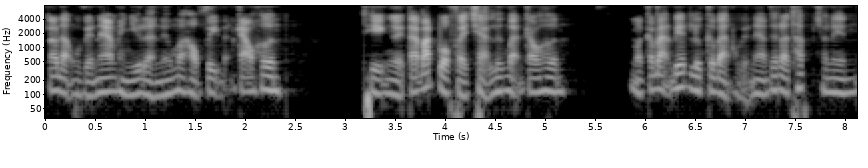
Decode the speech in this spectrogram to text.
lao động của Việt Nam hình như là nếu mà học vị bạn cao hơn thì người ta bắt buộc phải trả lương bạn cao hơn. Mà các bạn biết lương cơ bản của Việt Nam rất là thấp cho nên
